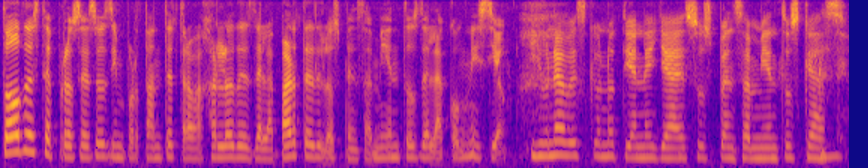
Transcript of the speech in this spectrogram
todo este proceso es importante trabajarlo desde la parte de los pensamientos, de la cognición. Y una vez que uno tiene ya esos pensamientos, ¿qué hace?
